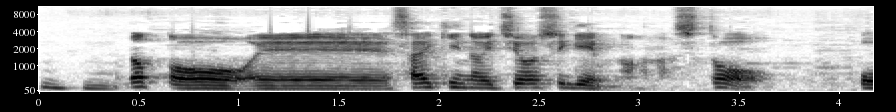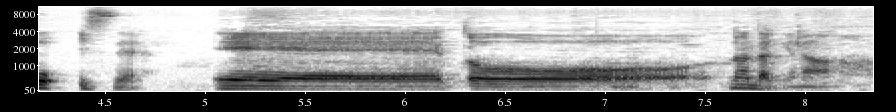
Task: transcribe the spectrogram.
うんうんちょっと、えー最近の一押しゲームの話と、お、いいっすね。えーと、なんだっけな。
